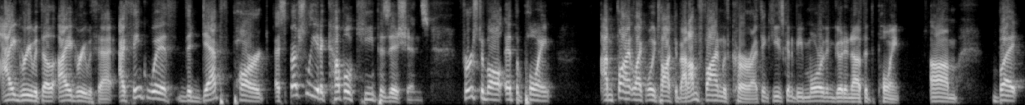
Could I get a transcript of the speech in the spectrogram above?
I agree with the I agree with that. I think with the depth part, especially at a couple key positions. First of all, at the point, I'm fine. Like we talked about, I'm fine with Kerr. I think he's going to be more than good enough at the point. Um, but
